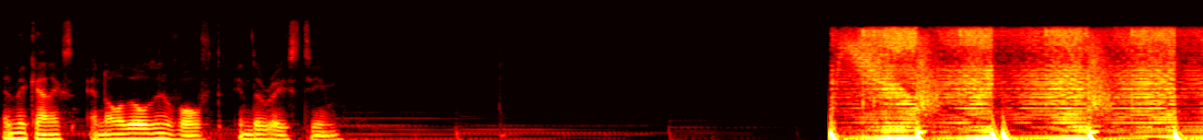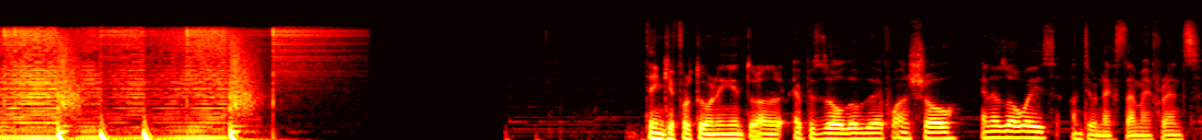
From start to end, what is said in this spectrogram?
and mechanics and all those involved in the race team. Thank you for tuning in to another episode of the F1 Show, and as always, until next time, my friends.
